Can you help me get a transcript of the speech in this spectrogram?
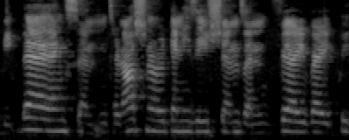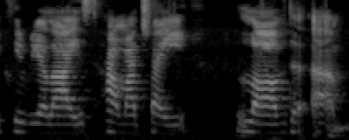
big banks and international organizations, and very, very quickly realized how much I loved um,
